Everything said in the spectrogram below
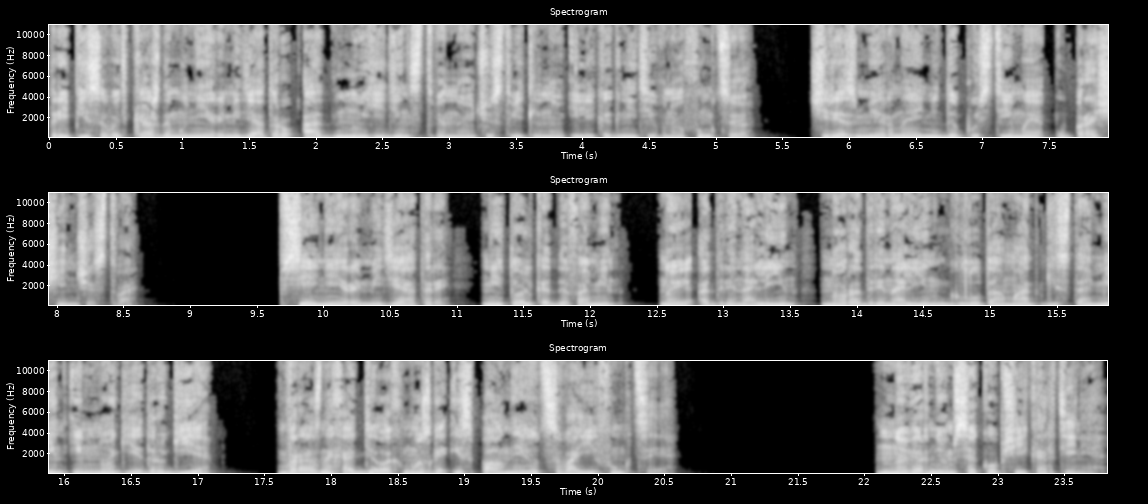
Приписывать каждому нейромедиатору одну единственную чувствительную или когнитивную функцию — чрезмерное недопустимое упрощенчество. Все нейромедиаторы — не только дофамин, но и адреналин, норадреналин, глутамат, гистамин и многие другие в разных отделах мозга исполняют свои функции. Но вернемся к общей картине.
